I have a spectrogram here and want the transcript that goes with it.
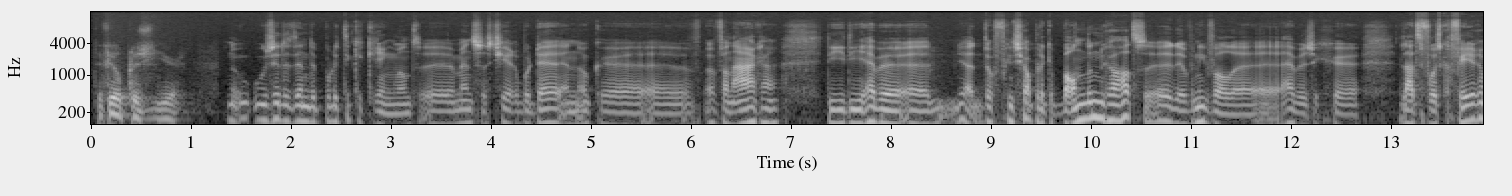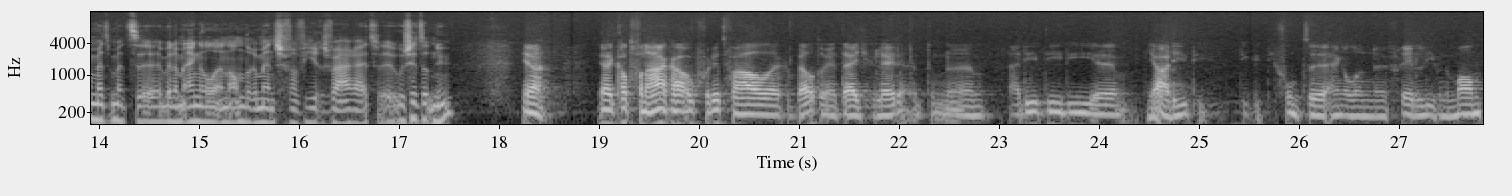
te veel plezier. Nou, hoe zit het in de politieke kring? Want uh, mensen als Thierry Baudet en ook Van Haga, die, die hebben ja, toch vriendschappelijke banden gehad. of in ieder geval hebben zich laten fotograferen met, met Willem Engel en andere mensen van Viruswaarheid. hoe zit dat nu? Ja. Ja, ik had Van Haga ook voor dit verhaal gebeld, een tijdje geleden. En toen ehm, die, die, die, eh, ja, die, die, die, die vond eh, Engel een eh, vredelievende man.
